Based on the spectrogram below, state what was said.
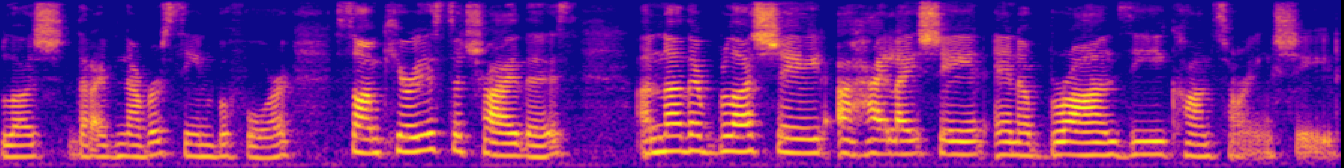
blush that I've never seen before. So I'm curious to try this another blush shade, a highlight shade, and a bronzy contouring shade.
